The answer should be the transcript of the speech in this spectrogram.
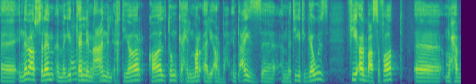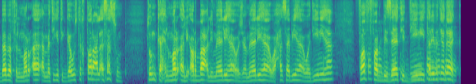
آه النبي عليه والسلام أما جه اتكلم. عن الاختيار قال تنكح المرأة لأربع. أنت عايز آه أما تيجي تتجوز في أربع صفات محببة في المرأة أما تيجي تتجوز تختار على أساسهم. تنكح المرأة لأربع لمالها وجمالها وحسبها ودينها. فاظفر بذات الدين تربت يداك.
